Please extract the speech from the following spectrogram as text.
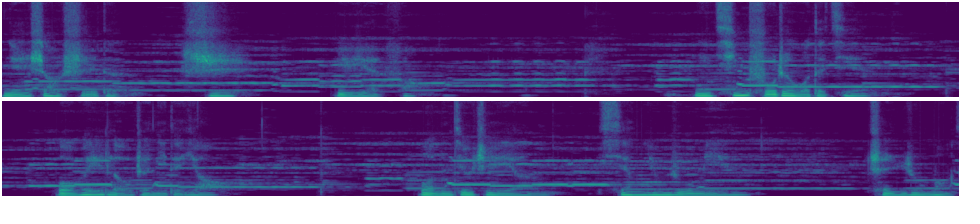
年少时的诗与远方。你轻抚着我的肩。我微搂着你的腰，我们就这样相拥入眠，沉入梦乡。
